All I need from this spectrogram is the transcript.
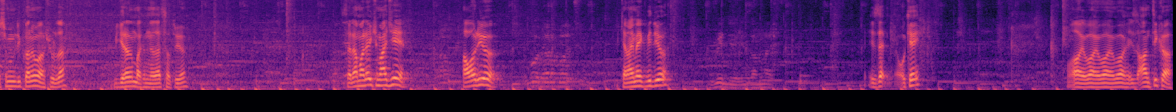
Bir dükkanı var şurada. Bir girelim bakın neler satıyor. Selam aleyküm hacı. How are you? Can I make video? Video is on my Is that okay? Vay vay vay vay. Is Antika.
